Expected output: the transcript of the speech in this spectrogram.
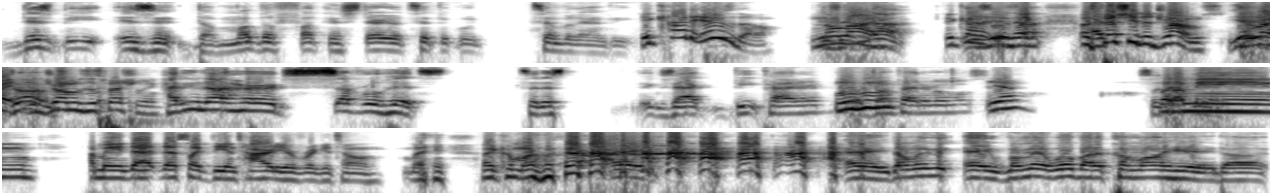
this beat isn't the motherfucking stereotypical Timbaland beat. It kind of is, though. No Is it lie. not? It kind Is of it is, like, especially the drums. Yeah, You're right, drums. the drums especially. Have you not heard several hits to this exact beat pattern, Mhm. or drum pattern almost? Yeah. So But I mean, I mean that that's like the entirety of reggaeton. Like, like come on. hey, don't make me. Hey, my man Will about to come on here, dog.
